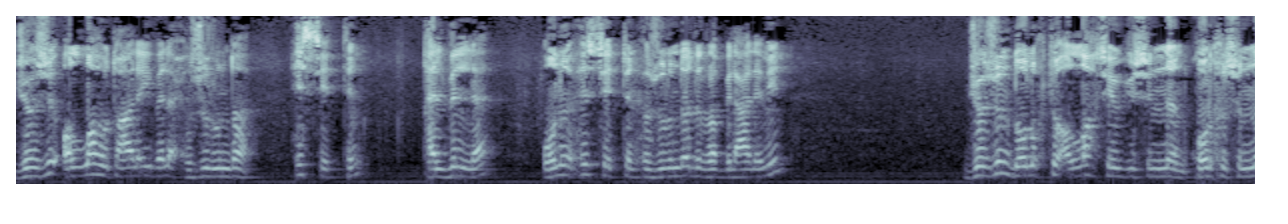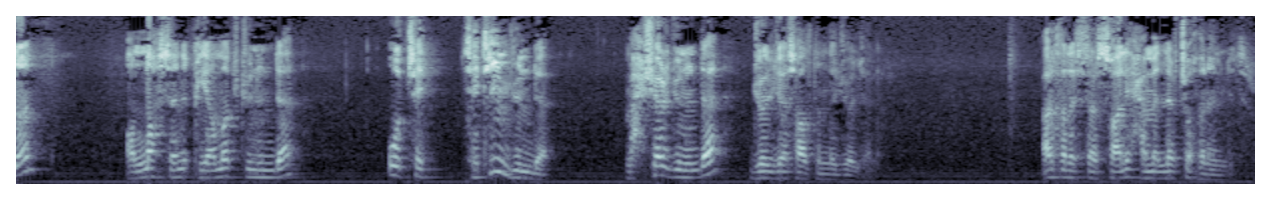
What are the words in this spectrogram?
gözü Allahu Teala'yı böyle huzurunda hissettin kalbinle onu hissettin huzurundadır Rabbil Alemin. Gözün doluktu Allah sevgisinden korkusundan. Allah seni kıyamet gününde o çetin günde mahşer gününde gölgesi altında gölgeler. Arkadaşlar salih ameller çok önemlidir.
